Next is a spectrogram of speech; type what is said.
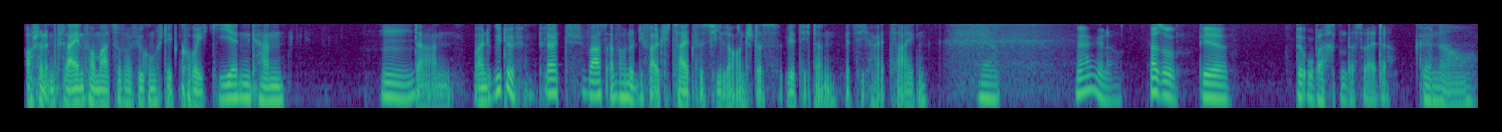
auch schon im kleinen Format zur Verfügung steht, korrigieren kann. Mhm. Dann, meine Güte, vielleicht war es einfach nur die falsche Zeit für Sea Launch. Das wird sich dann mit Sicherheit zeigen. Ja, ja genau. Also wir beobachten das weiter. Genau.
